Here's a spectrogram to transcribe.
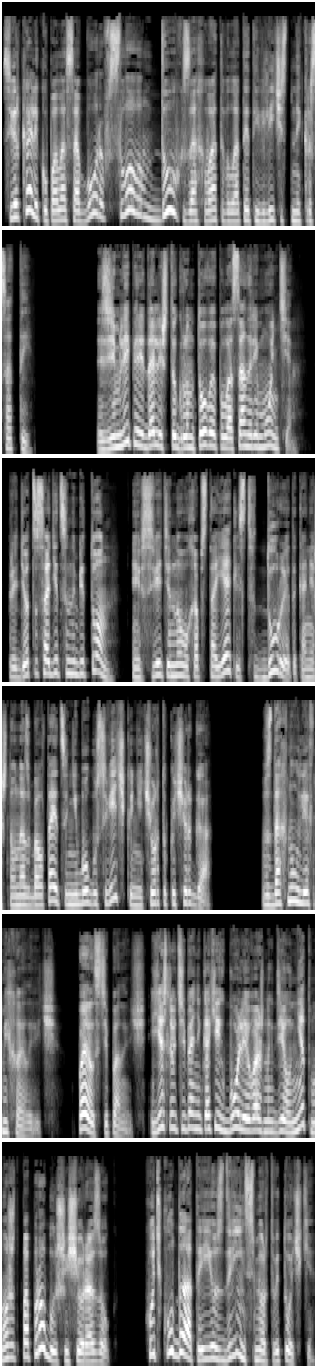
сверкали купола соборов, словом, дух захватывал от этой величественной красоты. земли передали, что грунтовая полоса на ремонте. Придется садиться на бетон, и в свете новых обстоятельств, дуры это, конечно, у нас болтается ни богу свечка, ни черту кочерга. Вздохнул Лев Михайлович. Павел Степанович, если у тебя никаких более важных дел нет, может, попробуешь еще разок? Хоть куда-то ее сдвинь с мертвой точки.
